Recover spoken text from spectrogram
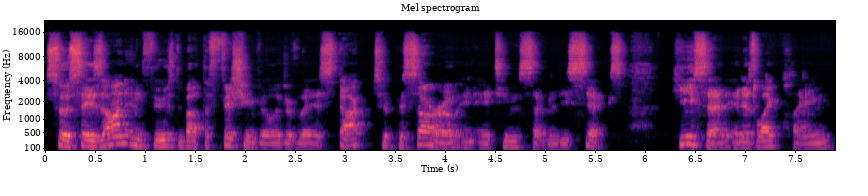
So Cezanne enthused about the fishing village of L'Estaque to Pissarro in 1876. He said, it is like playing,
